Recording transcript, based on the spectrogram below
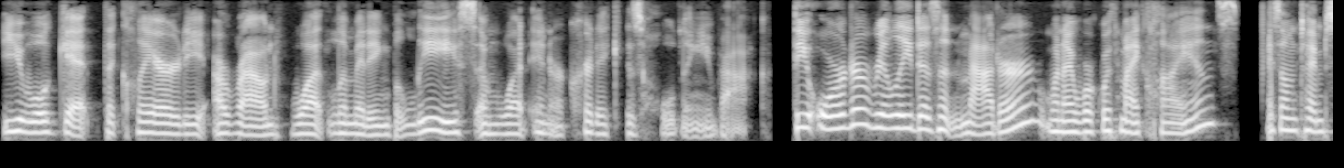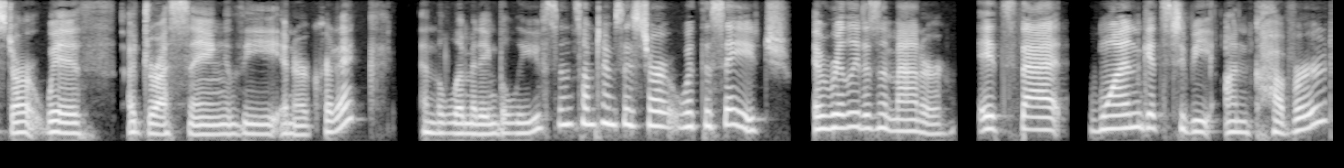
you will get the clarity around what limiting beliefs and what inner critic is holding you back. The order really doesn't matter when I work with my clients. I sometimes start with addressing the inner critic and the limiting beliefs, and sometimes I start with the sage. It really doesn't matter. It's that one gets to be uncovered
